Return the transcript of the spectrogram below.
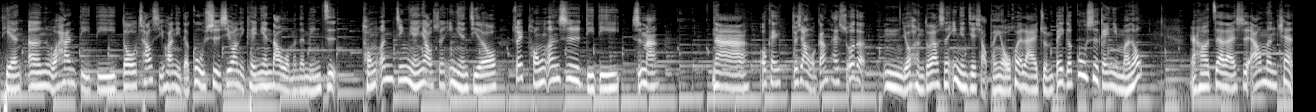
田恩，我和弟弟都超喜欢你的故事，希望你可以念到我们的名字。童恩今年要升一年级了哦，所以童恩是弟弟是吗？”那 OK，就像我刚才说的，嗯，有很多要升一年级的小朋友会来准备一个故事给你们哦。然后再来是 Almond Chan，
